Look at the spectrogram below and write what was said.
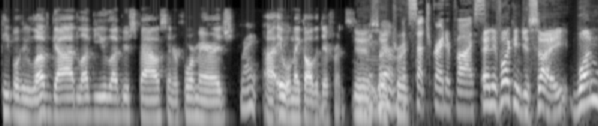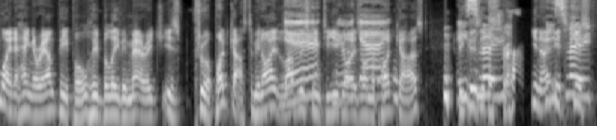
people who love God, love you, love your spouse, and are for marriage, right, uh, it will make all the difference. Yeah, it so will. true. That's such great advice. And if I can just say, one way to hang around people who believe in marriage is through a podcast. I mean, I love yeah, listening to you guys on the podcast because it's you know He's it's smooth. just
